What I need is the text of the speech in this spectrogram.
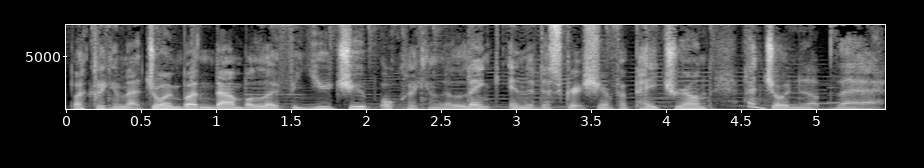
by clicking that join button down below for YouTube or clicking the link in the description for Patreon and joining up there.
